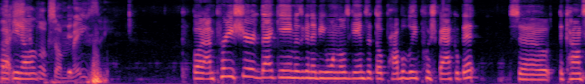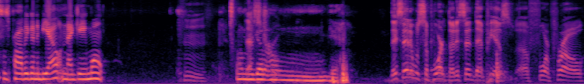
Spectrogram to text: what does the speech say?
That But, you shit know- looks amazing. but I'm pretty sure that game is going to be one of those games that they'll probably push back a bit. So the console's probably going to be out, and that game won't. Hmm. Um, That's you true. um, yeah. They said it was support though. They said that PS4 Pro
